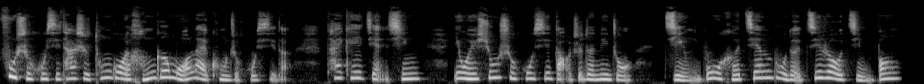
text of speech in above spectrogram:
腹式呼吸它是通过横膈膜来控制呼吸的，它还可以减轻因为胸式呼吸导致的那种颈部和肩部的肌肉紧绷、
